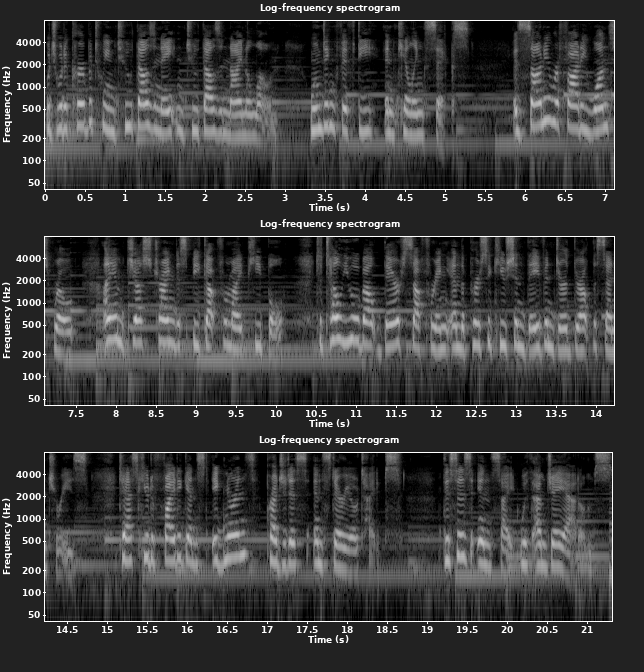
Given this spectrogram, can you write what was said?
which would occur between 2008 and 2009 alone, wounding 50 and killing 6. As Sani Rifati once wrote, I am just trying to speak up for my people, to tell you about their suffering and the persecution they've endured throughout the centuries, to ask you to fight against ignorance, prejudice, and stereotypes. This is Insight with MJ Adams.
